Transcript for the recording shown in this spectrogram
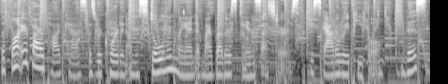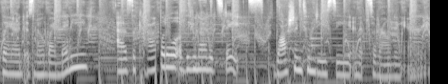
The Flaunt Your Fire podcast is recorded on the stolen land of my brother's ancestors, the Piscataway people. This land is known by many as the capital of the United States, Washington, D.C., and its surrounding area.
